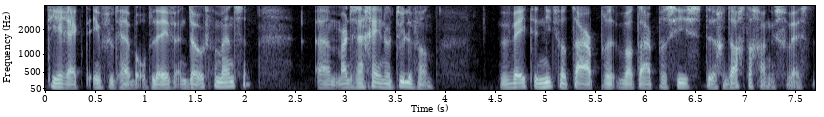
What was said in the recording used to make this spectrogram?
direct invloed hebben op leven en dood van mensen. Uh, maar er zijn geen notulen van we weten niet wat daar, wat daar precies de gedachtegang is geweest.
